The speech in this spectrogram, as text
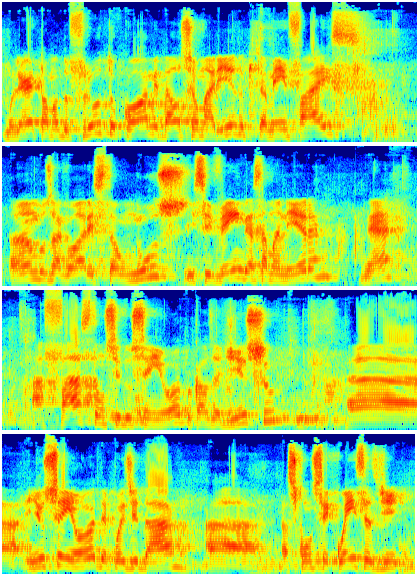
Mulher toma do fruto, come, dá ao seu marido, que também faz. Ambos agora estão nus e se veem dessa maneira, né? Afastam-se do Senhor por causa disso. Ah, e o Senhor, depois de dar ah, as consequências de,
